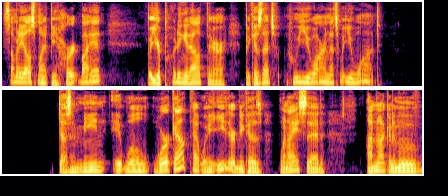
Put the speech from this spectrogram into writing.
somebody else might be hurt by it, but you're putting it out there because that's who you are and that's what you want. Doesn't mean it will work out that way either, because when I said, I'm not going to move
